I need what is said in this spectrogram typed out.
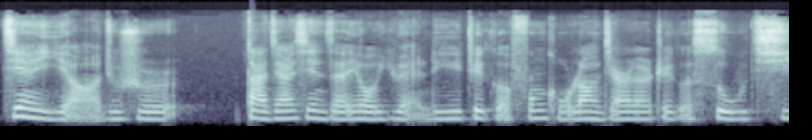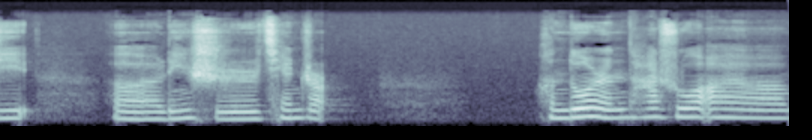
建议啊，就是。大家现在要远离这个风口浪尖的这个四五七，呃，临时签证。很多人他说：“哎呀，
